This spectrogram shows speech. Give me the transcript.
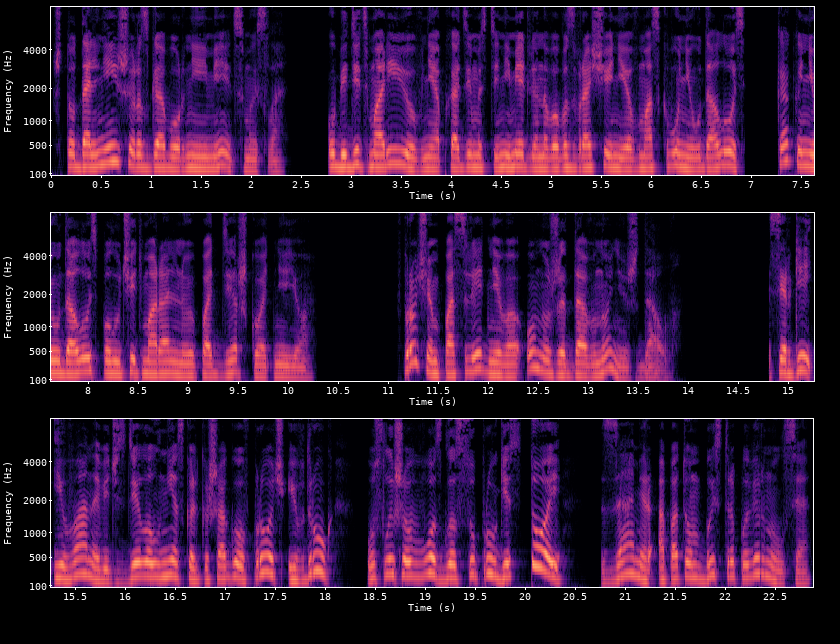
что дальнейший разговор не имеет смысла. Убедить Марию в необходимости немедленного возвращения в Москву не удалось, как и не удалось получить моральную поддержку от нее. Впрочем, последнего он уже давно не ждал. Сергей Иванович сделал несколько шагов прочь и вдруг, услышав возглас супруги «Стой!», замер, а потом быстро повернулся.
